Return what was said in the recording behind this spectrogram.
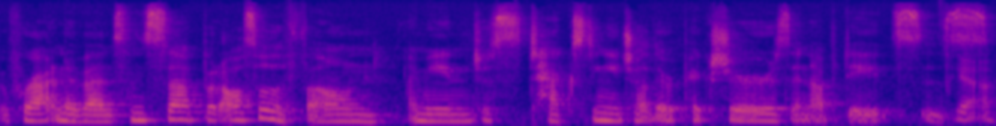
if we're at an events and stuff, but also the phone. I mean, just texting each other pictures and updates is Yeah.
